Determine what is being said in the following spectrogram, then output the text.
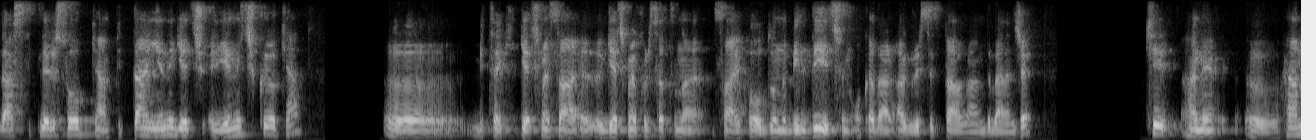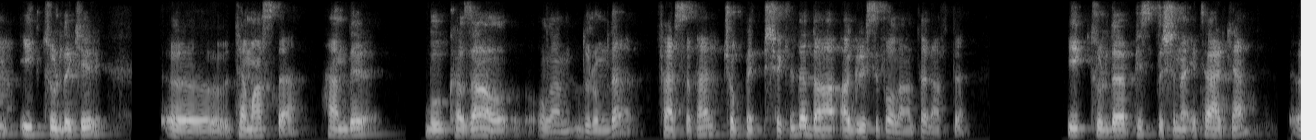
Lastikleri soğukken pitten yeni geç yeni çıkıyorken bir tek geçme geçme fırsatına sahip olduğunu bildiği için o kadar agresif davrandı bence. Ki hani e, hem ilk turdaki e, temasta hem de bu kaza olan durumda Verstappen çok net bir şekilde daha agresif olan taraftı. İlk turda pist dışına iterken e,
